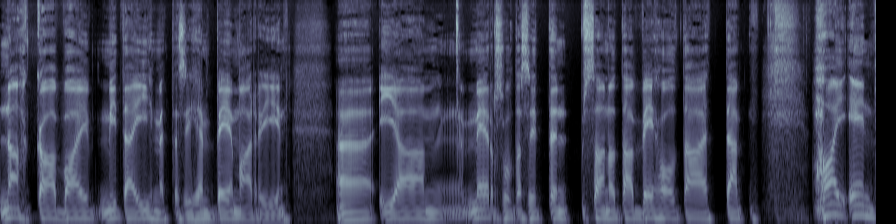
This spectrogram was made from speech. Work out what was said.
nahkaa vai mitä ihmettä siihen bemariin. Ja Mersulta sitten sanotaan Veholta, että high-end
